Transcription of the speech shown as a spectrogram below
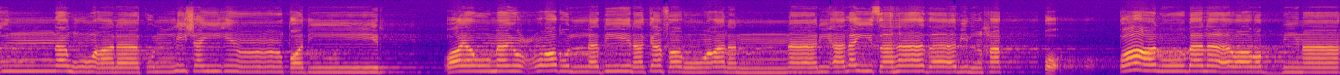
إنه على كل شيء قدير. ويوم يعرض الذين كفروا على النار أليس هذا بالحق؟ قالوا بلى وربنا.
